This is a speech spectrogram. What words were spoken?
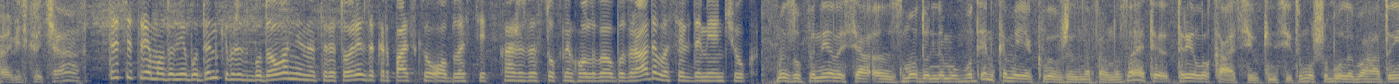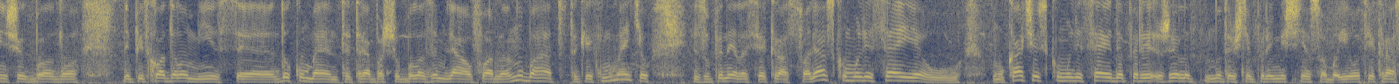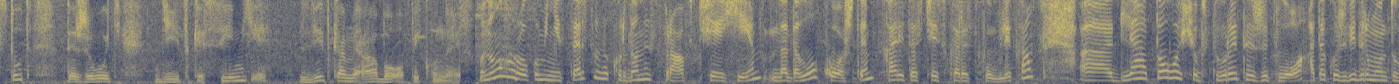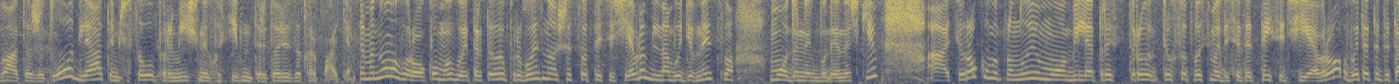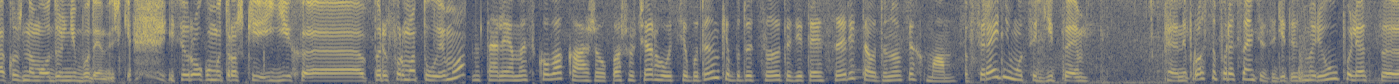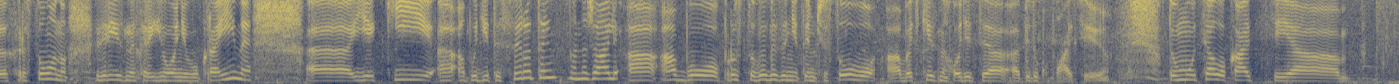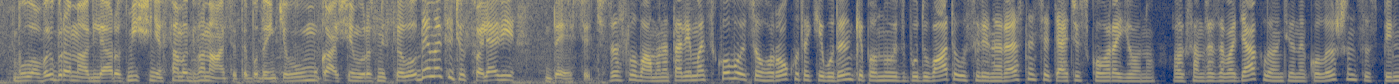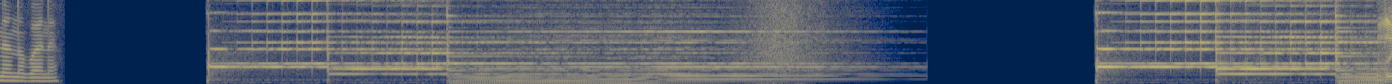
е, відкриття 33 модульні будинки вже збудовані на території Закарпатської області, каже заступник голови облради Василь Дем'янчук. Ми зупинилися е, з модульними будинками, як ви вже напевно знаєте, три локації в кінці, тому що були багато інших, було не підходило місце, документи, треба, щоб була земля оформлена. Ну багато таких моментів. І зупинилися якраз в Свалявському ліцеї, у Мукачівському ліцеї, де пережили внутрішньо переміщені особи. І от якраз тут, де живуть дітки, сім'ї з дітками або опікуни. Минулого року Міністерство закордонних справ Чехії надало кошти Карітас Чеська Республіка е, для того, щоб створити житло, а також відремонтувати житло для тимчасово переміщених осіб на території Закарпаття. Минулого року ми витратили приблизно 600 тисяч євро на будівництво модульних будиночків. А цього року ми плануємо біля 300 380 тисяч євро витратити також на модульні будиночки. І цього року ми трошки їх е, переформатуємо. Наталія Маськова каже, у першу чергу у ці будинки будуть селити дітей сиріт та одиноких мам. В середньому це діти. е, Не просто переселенці, це діти з Маріуполя, з е, Херсону, з різних регіонів України, е, які або діти-сироти, на жаль, або просто вивезені тимчасово, а батьки знаходяться під окупацією. Тому ця локація була вибрана для розміщення саме 12 будинків. У Мукачі ми розмістили 11, у Сваляві 10. За словами Наталії Мацькової, цього року такі будинки планують збудувати у селі Нересниця Тячівського району. Олександра Завадяк, Леонтіна Колишин, Суспільне новини.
